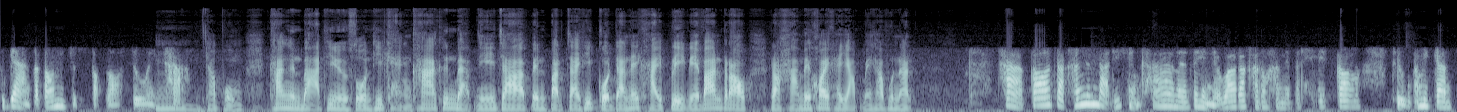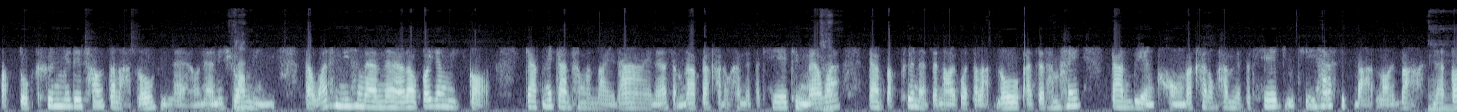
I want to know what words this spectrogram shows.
ทุกอย่างก็ต้องมีจุด stop loss ด้วยค่ะอืมครับผม ค่าเงินบาทที่อยู่ในโซนที่แข็งค่าขึ้นแบบนี้ จะเป็นปัจจัยที่กดดันให้ขายปลีกในบ้านเรา ราคาไม่ค่อยขยับไหมครับคุณนัทค่ะ ก็จากค่าเงินบาทที่แข็งค่านะจะเห็นได้ว่าราคาทองคำในประเทศก็ถือว่ามีการปรับตัวขึ้นไม่ได้เท่าตลาดโลกอยู่แล้วนะในช่วงนี้ แต่ว่าทั้งนี้ทั้งนั้นนะเราก็ยังมีเกาะ แกลบในการทำกำไรได้นะสำหรับราคาทองคำในประเทศ ถึงแม้ว่าการปรับขึ้นอาจจะน้อยกว่าตลาดโลก อาจจะทำให้การเบี่ยงของราคาทองคำในประเทศอยู่ที่ 50 บาทร้อยบาทอืนะมก็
